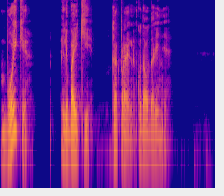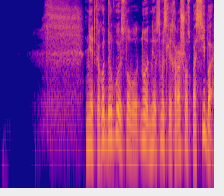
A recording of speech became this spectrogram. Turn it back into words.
Бойки или байки? Как правильно? Куда ударение? Нет, какое-то другое слово. Ну, в смысле, хорошо, спасибо.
